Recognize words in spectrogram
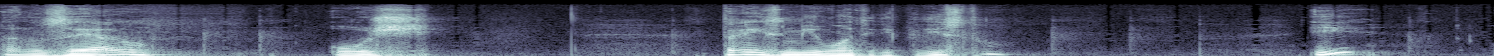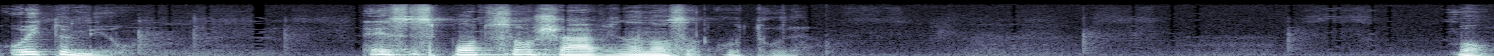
Ano zero, hoje, 3 mil antes de Cristo e 8 mil. Esses pontos são chaves na nossa cultura. Bom,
